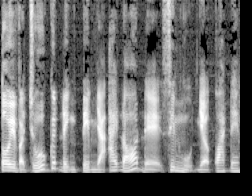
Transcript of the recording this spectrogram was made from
Tôi và chú quyết định tìm nhà ai đó để xin ngủ nhờ qua đêm.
